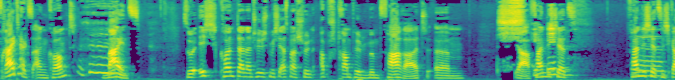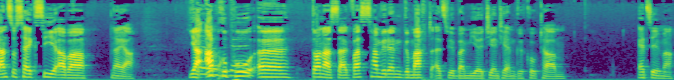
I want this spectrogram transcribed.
freitags ankommt? Meins. So, ich konnte dann natürlich mich erstmal schön abstrampeln mit dem Fahrrad. Ähm, ja, fand ich jetzt, fand ich jetzt nicht ganz so sexy, aber naja. Ja, Ja, apropos äh, Donnerstag, was haben wir denn gemacht, als wir bei mir GNTM geguckt haben? Erzähl mal.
